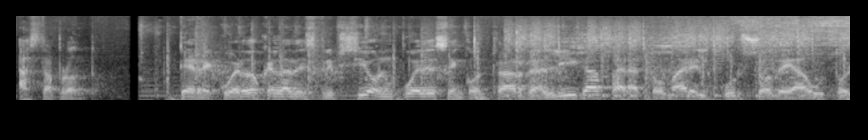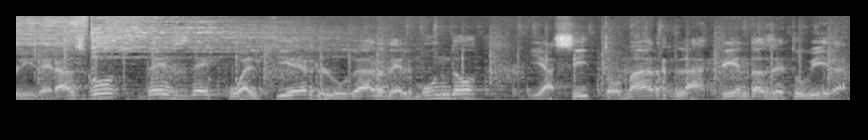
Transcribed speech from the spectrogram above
Hasta pronto. Te recuerdo que en la descripción puedes encontrar la liga para tomar el curso de autoliderazgo desde cualquier lugar del mundo y así tomar las riendas de tu vida.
